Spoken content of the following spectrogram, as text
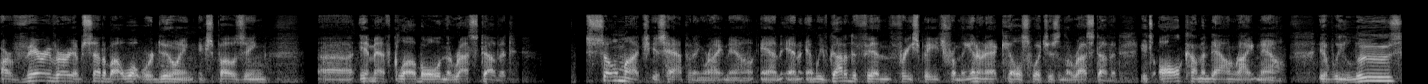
are very, very upset about what we're doing, exposing uh, MF Global and the rest of it so much is happening right now, and, and, and we've got to defend free speech from the internet kill switches and the rest of it. It's all coming down right now. If we lose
